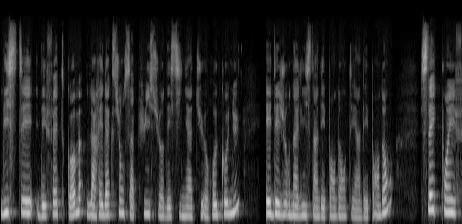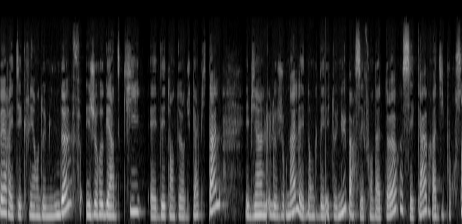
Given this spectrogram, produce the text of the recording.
lister des faits comme la rédaction s'appuie sur des signatures reconnues et des journalistes indépendantes et indépendants. Slate.fr a été créé en 2009 et je regarde qui est détenteur du capital. Eh bien, le journal est donc détenu par ses fondateurs, ses cadres à 10%.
